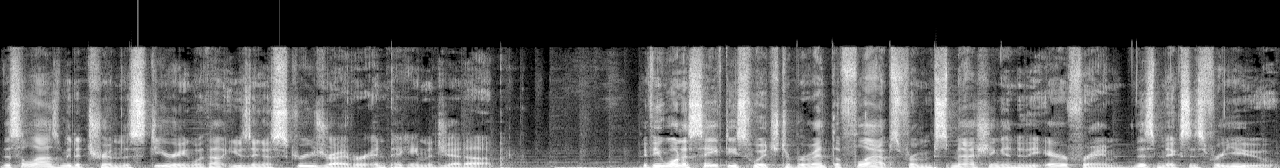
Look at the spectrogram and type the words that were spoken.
This allows me to trim the steering without using a screwdriver and picking the jet up. If you want a safety switch to prevent the flaps from smashing into the airframe, this mix is for you.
